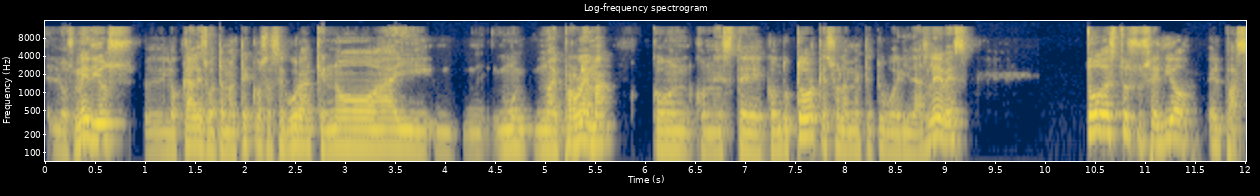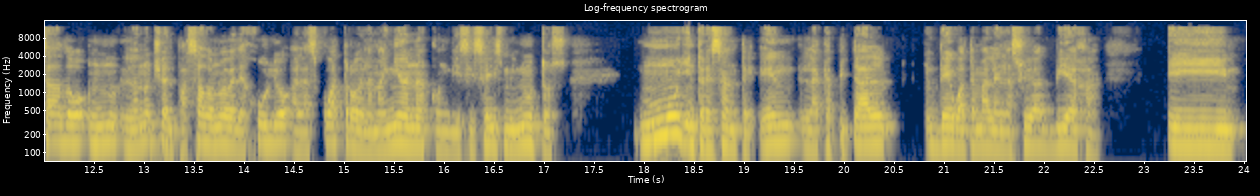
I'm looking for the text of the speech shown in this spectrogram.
los medios locales guatemaltecos aseguran que no hay, no hay problema con, con este conductor, que solamente tuvo heridas leves. Todo esto sucedió el pasado, la noche del pasado 9 de julio a las 4 de la mañana con 16 minutos. Muy interesante en la capital de Guatemala, en la ciudad vieja. Y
